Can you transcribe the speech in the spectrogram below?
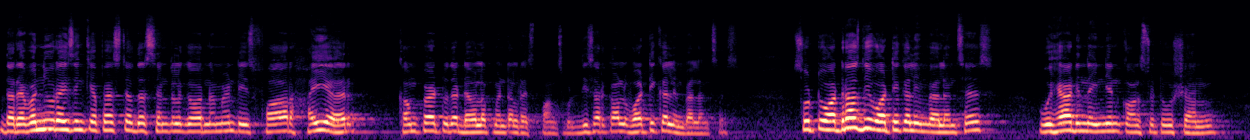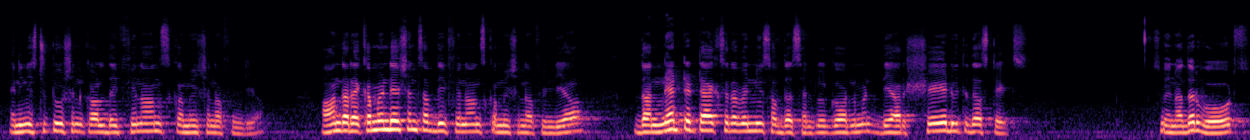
the revenue raising capacity of the central government is far higher compared to the developmental responsibility. These are called vertical imbalances. So to address the vertical imbalances, we had in the Indian constitution an institution called the Finance Commission of India. On the recommendations of the Finance Commission of India, the net tax revenues of the central government, they are shared with the states. So in other words,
